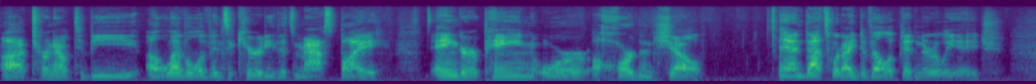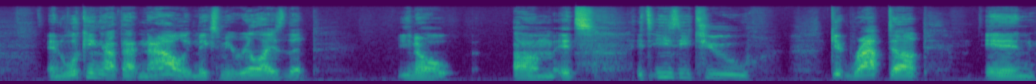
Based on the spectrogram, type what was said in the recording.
uh, turn out to be a level of insecurity that's masked by anger, pain, or a hardened shell. And that's what I developed at an early age. And looking at that now, it makes me realize that, you know, um, it's it's easy to get wrapped up in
